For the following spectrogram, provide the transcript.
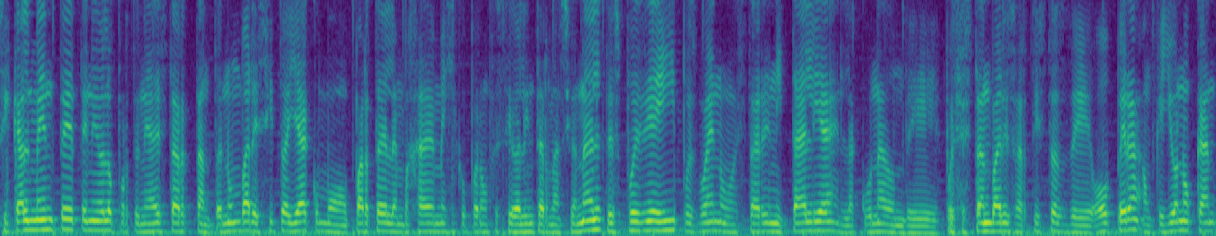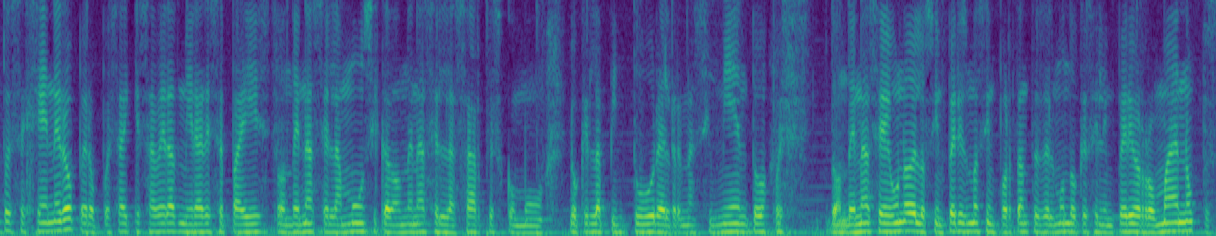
musicalmente he tenido la oportunidad de estar tanto en un barecito allá como parte de la Embajada de México para un festival internacional. Después de ahí, pues bueno, estar en Italia, en la cuna donde pues están varios artistas de ópera, aunque yo no canto ese género, pero pues hay que saber admirar ese país donde nace la música, donde nacen las artes como lo que es la pintura, el renacimiento, pues donde nace uno de los imperios más importantes del mundo que es el imperio romano, pues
